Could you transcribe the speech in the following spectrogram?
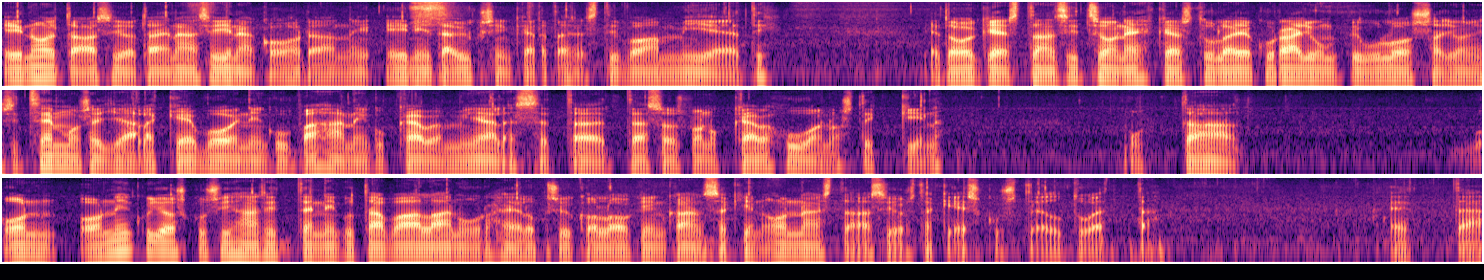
ei noita asioita enää siinä kohdalla, niin ei niitä yksinkertaisesti vaan mieti. Että oikeastaan sitten se on ehkä, jos tulee joku rajumpi ulosajo, niin sitten semmoisen jälkeen voi niin kuin vähän niin kuin käydä mielessä, että, että tässä olisi voinut käydä huonostikin. Mutta on, on niin kuin joskus ihan sitten niin kuin tavallaan urheilupsykologin kanssakin on näistä asioista keskusteltu, että, että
